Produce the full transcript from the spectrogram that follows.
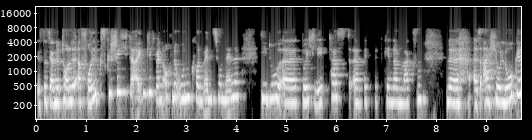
ist das ja eine tolle Erfolgsgeschichte eigentlich, wenn auch eine unkonventionelle, die du äh, durchlebt hast äh, mit, mit Kindern wachsen. Eine, als Archäologe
